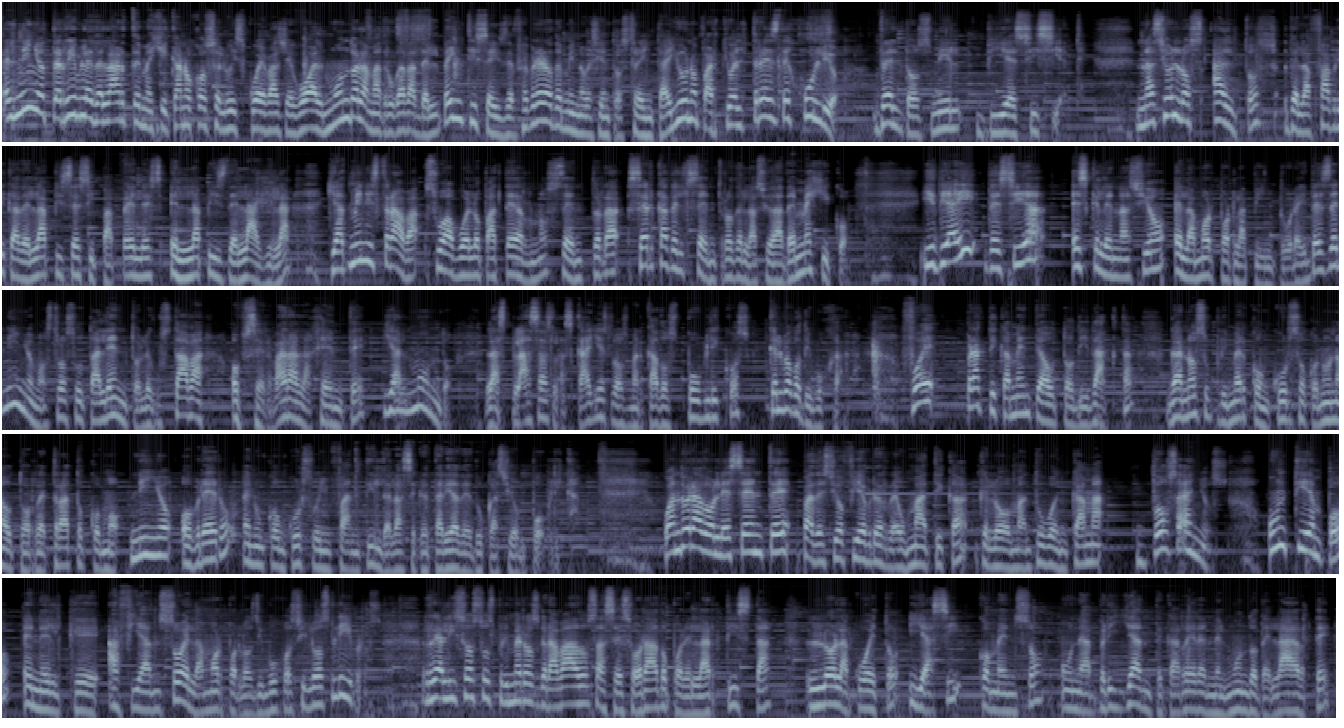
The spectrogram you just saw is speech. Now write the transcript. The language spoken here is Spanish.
El niño terrible del arte mexicano José Luis Cuevas llegó al mundo la madrugada del 26 de febrero de 1931, partió el 3 de julio del 2017. Nació en los altos de la fábrica de lápices y papeles El Lápiz del Águila, que administraba su abuelo paterno cerca del centro de la Ciudad de México. Y de ahí decía es que le nació el amor por la pintura y desde niño mostró su talento, le gustaba observar a la gente y al mundo, las plazas, las calles, los mercados públicos que luego dibujaba. Fue prácticamente autodidacta, ganó su primer concurso con un autorretrato como niño obrero en un concurso infantil de la Secretaría de Educación Pública. Cuando era adolescente padeció fiebre reumática que lo mantuvo en cama dos años, un tiempo en el que afianzó el amor por los dibujos y los libros. Realizó sus primeros grabados asesorado por el artista Lola Cueto y así comenzó una brillante carrera en el mundo del arte,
